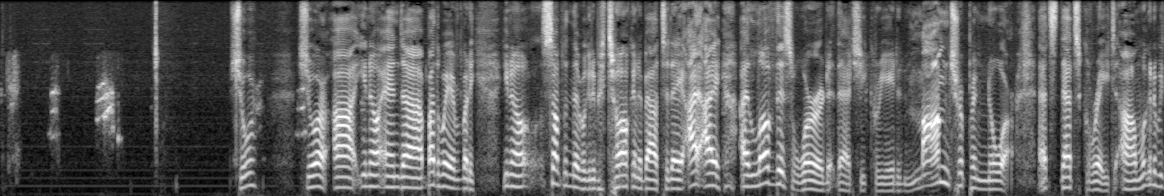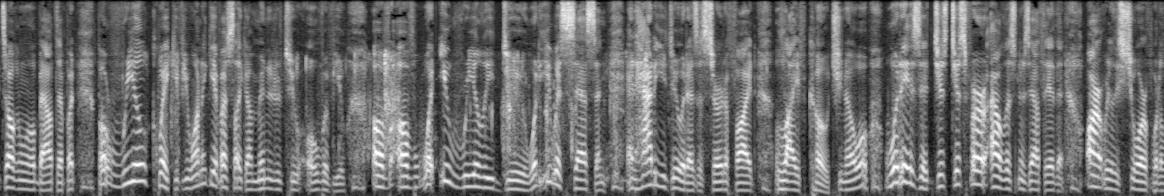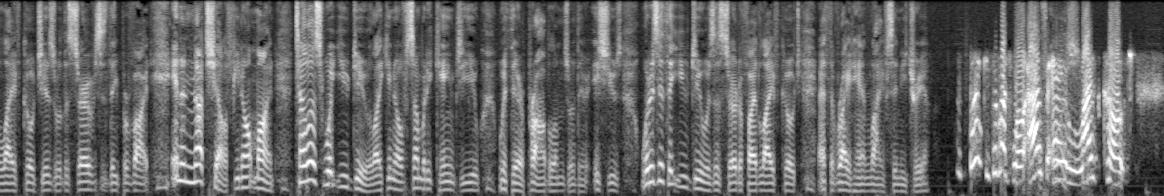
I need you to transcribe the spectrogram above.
Sure. Sure. Uh, you know, and uh, by the way, everybody, you know, something that we're going to be talking about today. I, I, I love this word that she created, momtrepreneur. That's that's great. Um, we're going to be talking a little about that, but but real quick, if you want to give us like a minute or two overview of, of what you really do, what do you assess, and, and how do you do it as a certified life coach? You know, what is it? Just just for our listeners out there that aren't really sure of what a life coach is or the services they provide. In a nutshell, if you don't mind, tell us what you do. Like, you know, if somebody came to you with their problems or their issues, what is it that you do as a certified life coach at the Right Hand Life, Sinitria? Thank you so much. Well, as a life coach,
